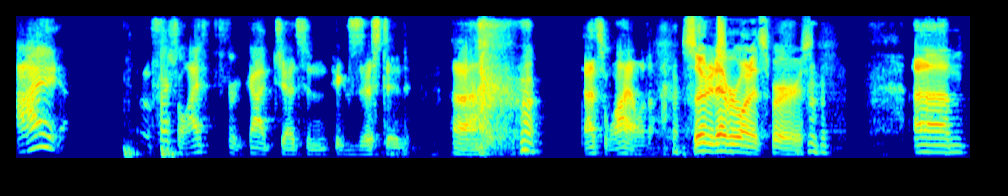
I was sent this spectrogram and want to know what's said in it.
I first of all, I forgot Gedson existed. Uh, that's wild. So did everyone at Spurs. Um,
